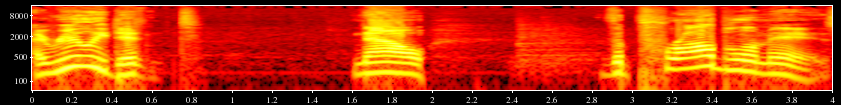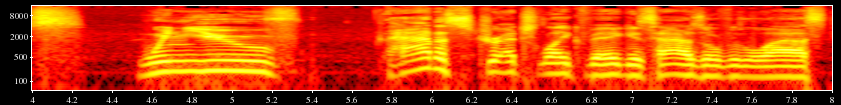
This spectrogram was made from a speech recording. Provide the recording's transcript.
I really didn't. Now, the problem is when you've had a stretch like Vegas has over the last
